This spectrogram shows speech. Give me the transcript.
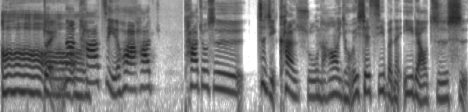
哦。对，那他自己的话，他他就是。自己看书，然后有一些基本的医疗知识，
